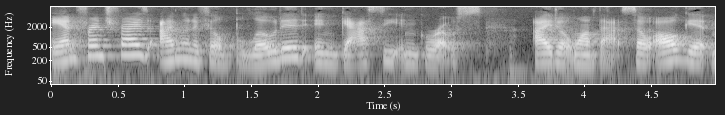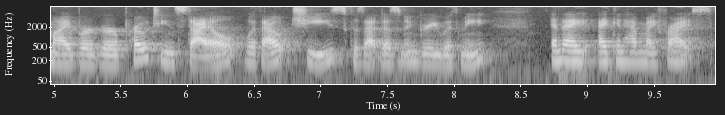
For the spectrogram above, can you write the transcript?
and French fries, I'm going to feel bloated and gassy and gross. I don't want that. So I'll get my burger protein style without cheese because that doesn't agree with me. And I, I can have my fries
